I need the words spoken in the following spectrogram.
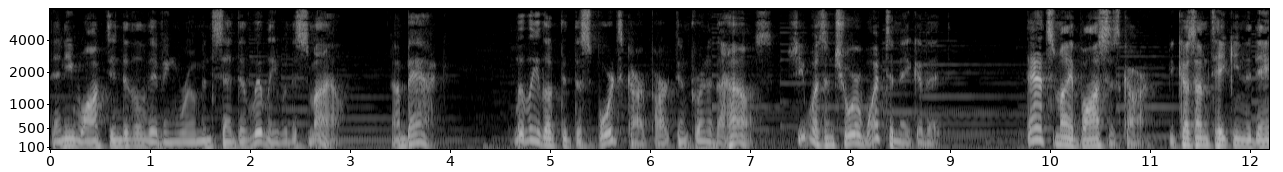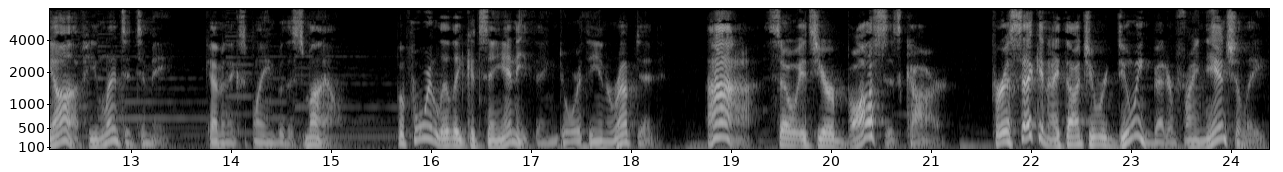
Then he walked into the living room and said to Lily with a smile, I'm back. Lily looked at the sports car parked in front of the house. She wasn't sure what to make of it. That's my boss's car. Because I'm taking the day off, he lent it to me, Kevin explained with a smile. Before Lily could say anything, Dorothy interrupted. Ah, so it's your boss's car. For a second, I thought you were doing better financially.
